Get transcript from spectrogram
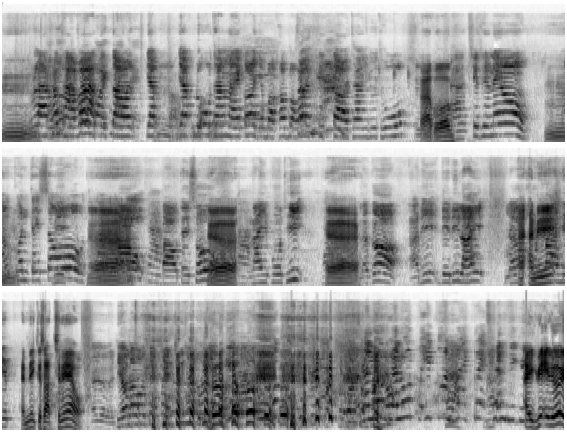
อืม เวลาเขาถามว่าติดต่ออยากอยากดูทางไหนก็จะบอกเขาบอกว่าติดต่อทาง YouTube ครับผม เชทแนลอืของมคนไทโซ่เออบ่าวค่ะบ่าวไทโซ่เออ ในโพธิ เออ แล้วก็อันนี้เดดี้ไลท์แล้วอะอันนี้คบ้าเห็บอันนี้กษัตริย์ชาแนล เออเดี๋ยวเราจะเขียนชื่อช่องให้ประชาสัมพันธ์เนาะให้รูดไปอีกก่อนให้เกรดแค่นี้ไอ้เกรดเลย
